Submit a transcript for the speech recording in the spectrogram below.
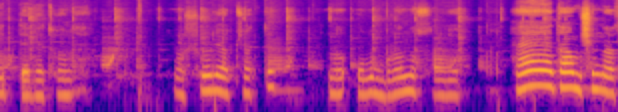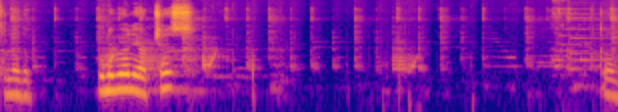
Git de. Ya şöyle yapacaktık. Oğlum bura nasıl oluyor? He tamam şimdi hatırladım. Bunu böyle yapacağız. Tamam.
